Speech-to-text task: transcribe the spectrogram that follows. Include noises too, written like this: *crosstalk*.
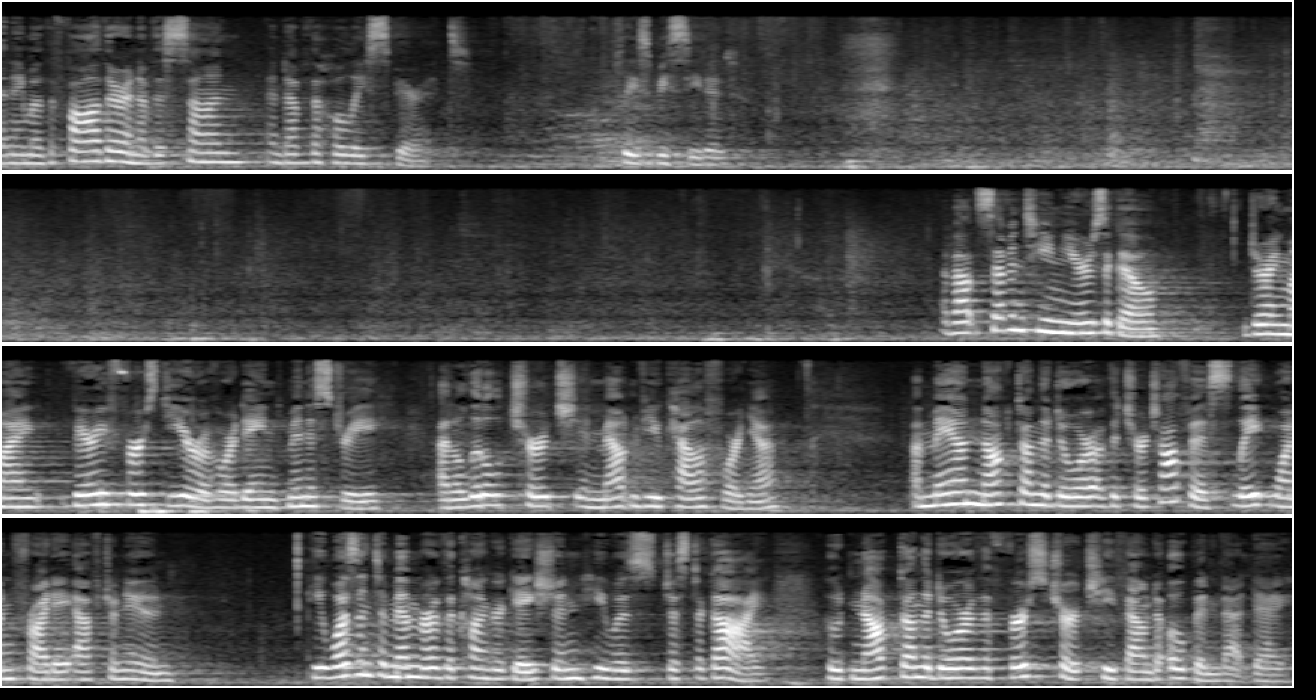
the name of the Father, and of the Son, and of the Holy Spirit. Please be seated. About 17 years ago, during my very first year of ordained ministry at a little church in Mountain View, California, a man knocked on the door of the church office late one Friday afternoon. He wasn't a member of the congregation, he was just a guy who'd knocked on the door of the first church he found open that day.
